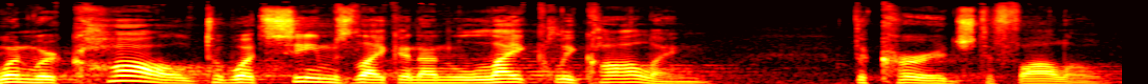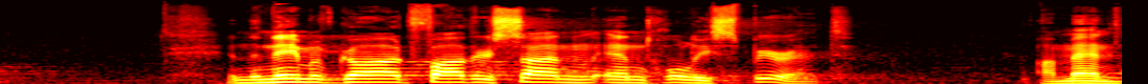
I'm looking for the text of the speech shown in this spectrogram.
when we're called to what seems like an unlikely calling, the courage to follow. In the name of God, Father, Son, and Holy Spirit. Amen.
